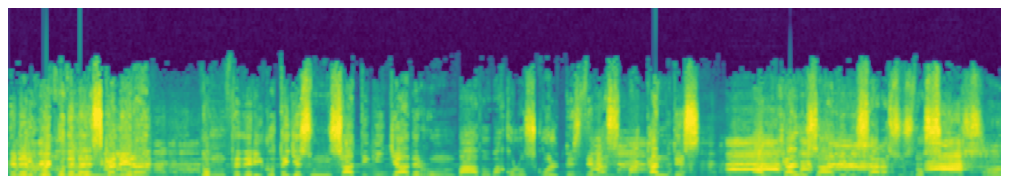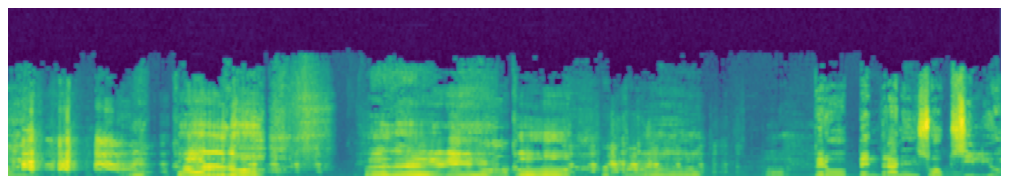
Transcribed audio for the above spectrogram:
En el hueco de la escalera, don Federico Telles Unzategui, ya derrumbado bajo los golpes de las vacantes, alcanza a divisar a sus dos hijos. Ricardo, Federico. Pero vendrán en su auxilio,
